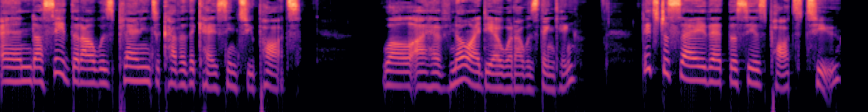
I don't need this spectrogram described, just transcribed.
and I said that I was planning to cover the case in two parts. Well, I have no idea what I was thinking. Let's just say that this is part two,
